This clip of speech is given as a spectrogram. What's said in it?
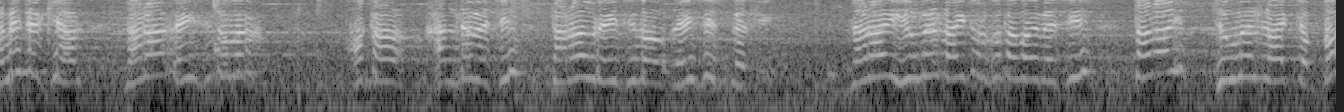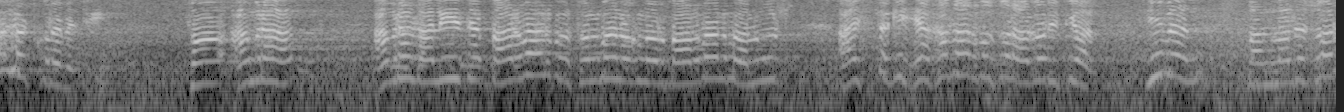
আমি দেখি আর যারা রেসিজমের কথা খালতে বেশি, তারাও রেসিজম রেসিস্ট বেশি। যারা হিউম্যান রাইটের কথা কয় বেশি, তারাই হিউম্যান রাইটকে ভায়োলেট করে বেশি। তো আমরা আমরা জানি যে বারবার মুসলমান হগলোর বারবার মানুষ আজ থেকে এক হাজার বছর আগর ইতিহাস। ইভেন বাংলাদেশের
